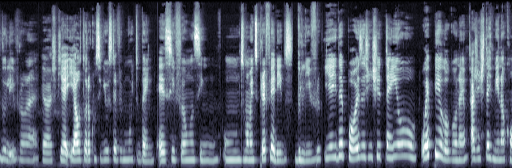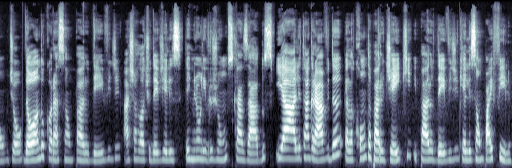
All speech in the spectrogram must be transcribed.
do livro, né? Eu acho que e a autora conseguiu escrever muito bem. Esse foi um, assim, um dos momentos preferidos do livro. E aí depois a gente tem o, o epílogo, né? A gente termina com o Joe doando o coração para o David. A Charlotte e o David, eles terminam o livro juntos, casados. E a Ali tá grávida, ela conta para o Jake e para o David que eles são pai e filho,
